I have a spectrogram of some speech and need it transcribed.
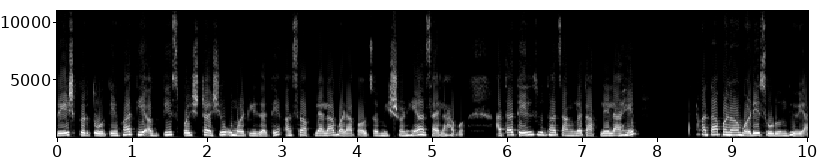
रेश करतो तेव्हा ती अगदी स्पष्ट अशी उमटली जाते. असं आपल्याला वडापावचं मिश्रण हे असायला हवं. आता तेल सुद्धा चांगलं तापलेलं आहे. आता आपण वडे सोडून घेऊया.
